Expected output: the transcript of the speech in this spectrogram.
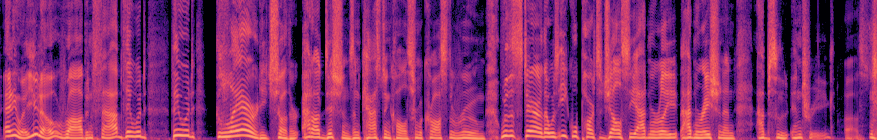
anyway, you know, Rob and Fab, they would they would glare at each other at auditions and casting calls from across the room with a stare that was equal parts jealousy, admira- admiration, and absolute intrigue. us.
